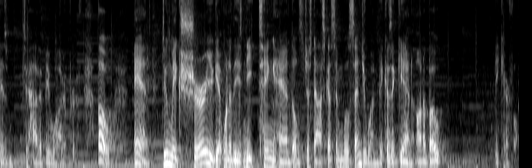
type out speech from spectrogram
is to have it be waterproof. Oh, and do make sure you get one of these neat Ting handles. Just ask us and we'll send you one because again, on a boat, be careful.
